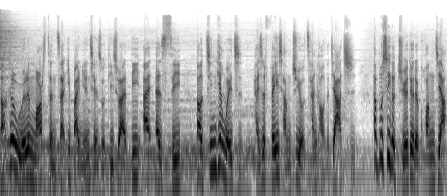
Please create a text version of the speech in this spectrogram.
Dr. William Marston 在一百年前所提出来的 DISC，到今天为止还是非常具有参考的价值。它不是一个绝对的框架，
